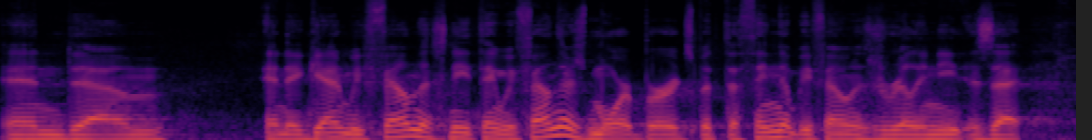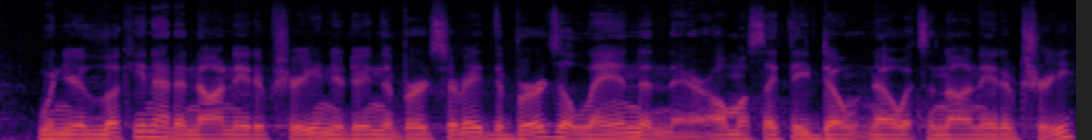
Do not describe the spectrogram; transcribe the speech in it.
And, um, and again, we found this neat thing. We found there's more birds, but the thing that we found was really neat is that when you're looking at a non-native tree and you're doing the bird survey, the birds will land in there almost like they don't know it's a non-native tree,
